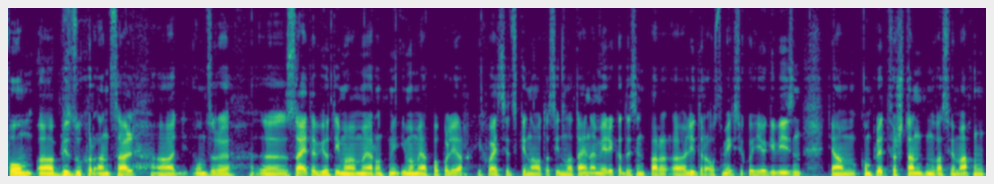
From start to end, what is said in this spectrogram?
vom äh, Besucheranzahl. Äh, unsere äh, Seite wird immer mehr und immer mehr populär. Ich weiß jetzt genau, dass in Lateinamerika, da sind ein paar äh, Leader aus Mexiko hier gewesen, die haben komplett verstanden, was wir machen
